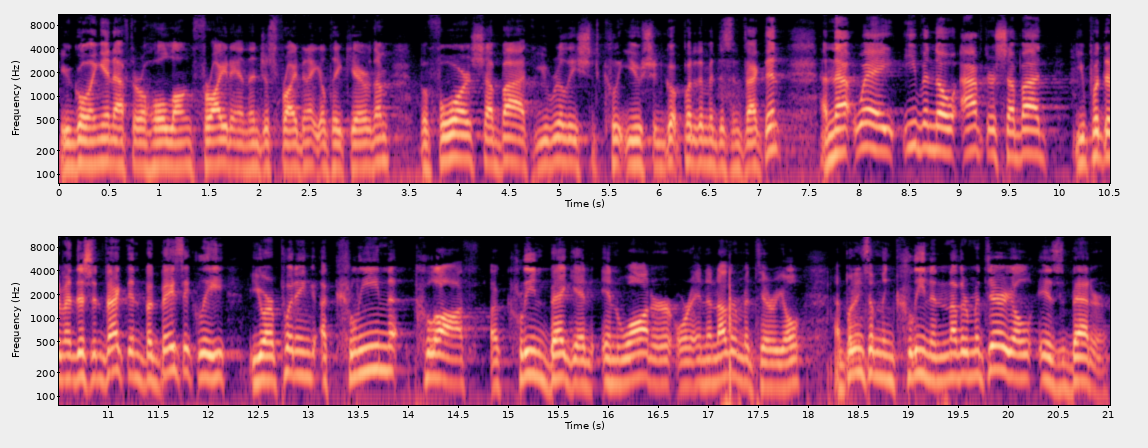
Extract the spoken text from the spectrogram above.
you're going in after a whole long Friday and then just Friday night you'll take care of them. Before Shabbat, you really should you should go put them in disinfectant, and that way, even though after Shabbat you put them in disinfectant, but basically you are putting a clean cloth, a clean beged in water or in another material, and putting something clean in another material is better.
